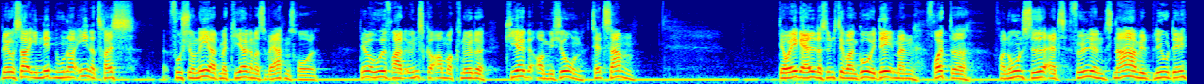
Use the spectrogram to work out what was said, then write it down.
blev så i 1961 fusioneret med kirkernes verdensråd. Det var ud fra et ønske om at knytte kirke og mission tæt sammen. Det var ikke alle, der syntes, det var en god idé. Man frygtede fra nogen side, at følgen snarere ville blive det,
